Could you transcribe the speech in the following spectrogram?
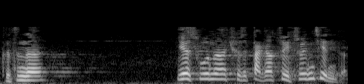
可是呢，耶稣呢却是大家最尊敬的。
